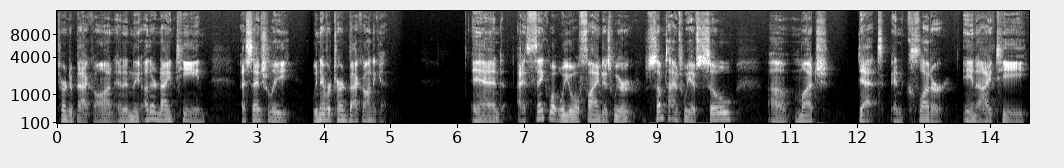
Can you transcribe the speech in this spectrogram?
turned it back on. And in the other 19, essentially, we never turned back on again. And I think what we will find is we are sometimes we have so uh, much debt and clutter in IT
